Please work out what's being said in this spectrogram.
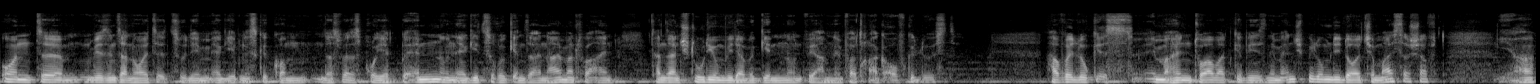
Und äh, wir sind dann heute zu dem Ergebnis gekommen, dass wir das Projekt beenden und er geht zurück in seinen Heimatverein, kann sein Studium wieder beginnen und wir haben den Vertrag aufgelöst. Havriluk ist immerhin Torwart gewesen im Endspiel um die deutsche Meisterschaft. Ja,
